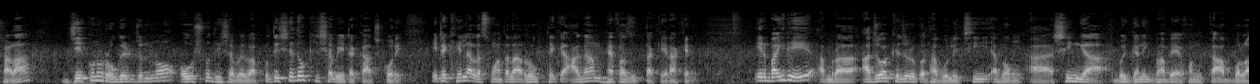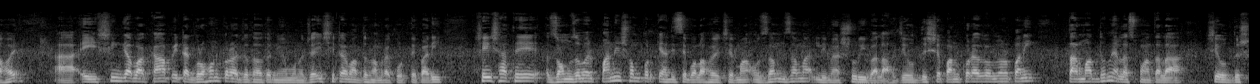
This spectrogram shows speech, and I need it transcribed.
ছাড়া যে কোনো রোগের জন্য ঔষধ হিসাবে বা প্রতিষেধক হিসাবে এটা কাজ করে। এটা খেলে আল্লাহ সুমাতালা রোগ থেকে আগাম হেফাজত তাকে রাখেন। এর বাইরে আমরা আজোয়া খেজুরের কথা বলেছি এবং সিঙ্গা বৈজ্ঞানিকভাবে এখন কাপ বলা হয়। এই সিঙ্গা বা কাপ এটা গ্রহণ করার যথাযথ নিয়ম অনুযায়ী সেটার মাধ্যমে আমরা করতে পারি। সেই সাথে জমজমের পানি সম্পর্কে হাদিসে বলা হয়েছে, মা ও জমজমা লিমা সুরিবালা, যে উদ্দেশ্যে পান করা জমজমের পানি, তার মাধ্যমে আল্লাহ সুমাতালা সে উদ্দেশ্য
